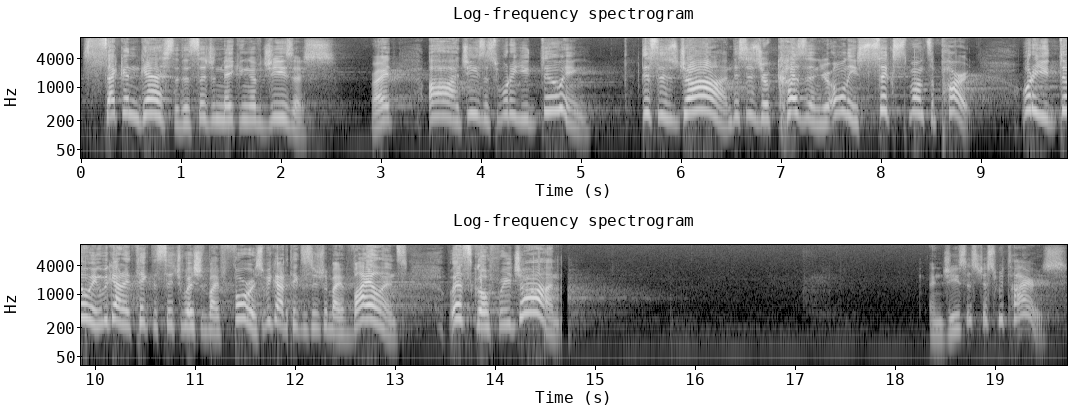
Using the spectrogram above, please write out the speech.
second guess the decision making of Jesus, right? Ah, oh, Jesus, what are you doing? This is John. This is your cousin. You're only six months apart. What are you doing? We got to take the situation by force. We got to take the situation by violence. Let's go free John. And Jesus just retires.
